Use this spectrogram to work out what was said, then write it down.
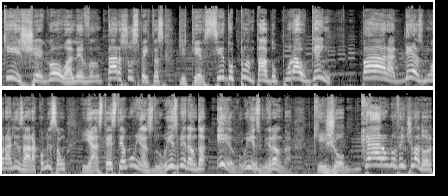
que chegou a levantar suspeitas de ter sido plantado por alguém para desmoralizar a comissão e as testemunhas Luiz Miranda e Luiz Miranda, que jogaram no ventilador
